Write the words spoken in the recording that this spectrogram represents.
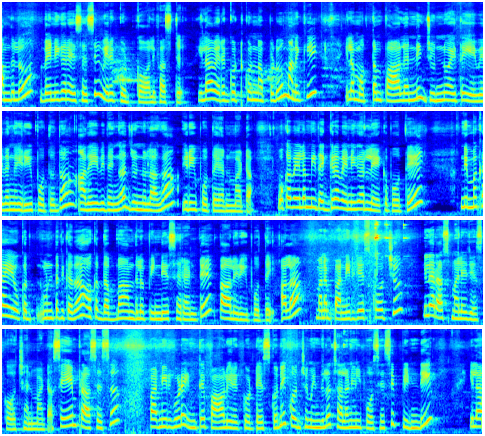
అందులో వెనిగర్ వేసేసి విరగొట్టుకోవాలి ఫస్ట్. ఇలా విరగొట్టుకున్నప్పుడు మనకి ఇలా మొత్తం పాలన్నీ జున్ను అయితే ఏ విధంగా ఇరిగిపోతుందో అదే విధంగా జున్నులాగా ఇరిగిపోతాయి అన్నమాట. ఒకవేళ మీ దగ్గర వెనిగర్ లేకపోతే నిమ్మకాయ ఒక ఉంటుంది కదా ఒక దబ్బా అందులో పిండేశారంటే పాలు ఇరిగిపోతాయి. అలా మనం పన్నీర్ చేసుకోవచ్చు ఇలా రస్మలై చేసుకోవచ్చు అనమాట సేమ్ ప్రాసెస్ పన్నీర్ కూడా ఇంతే పాలు ఇరగొట్టేసుకొని కొంచెం ఇందులో చల్లనీళ్ళు పోసేసి పిండి ఇలా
